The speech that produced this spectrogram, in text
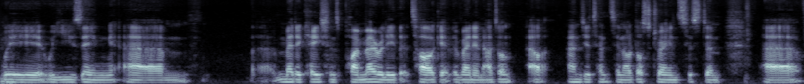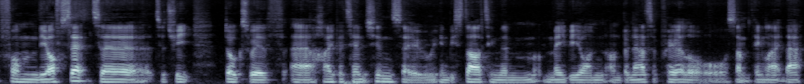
we, we're using um, uh, medications primarily that target the renin angiotensin aldosterone system uh, from the offset to, to treat dogs with uh, hypertension. So we can be starting them maybe on on benazepril or, or something like that.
